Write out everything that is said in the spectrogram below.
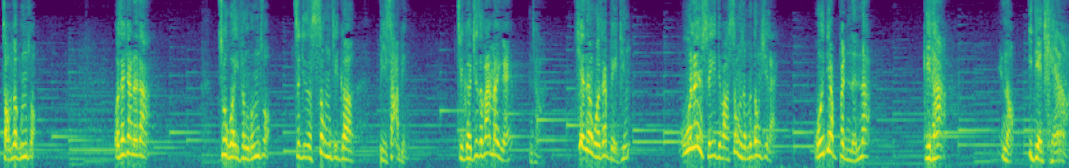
找不到工作。我在加拿大做过一份工作，这就是送这个比萨饼，这个就是外卖员，你知道现在我在北京，无论谁对吧，送什么东西来，我一定要本能的给他喏一点钱啊，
